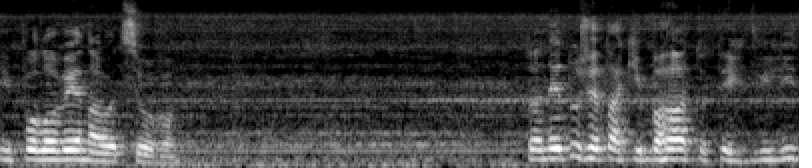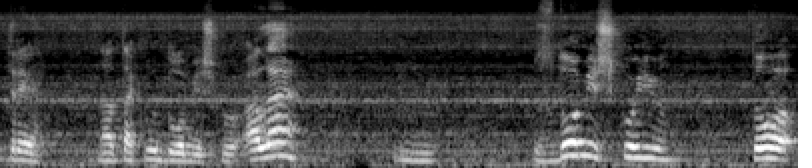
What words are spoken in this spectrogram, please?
і половина оцього. То не дуже так і багато тих 2 літри на таку домішку. Але з домішкою то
